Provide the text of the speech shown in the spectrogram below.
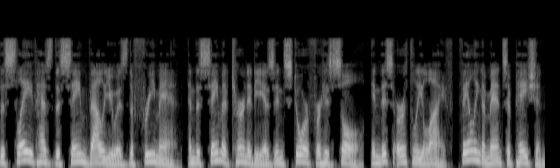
the slave has the same value as the free man, and the same eternity is in store for his soul. In this earthly life, failing emancipation,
